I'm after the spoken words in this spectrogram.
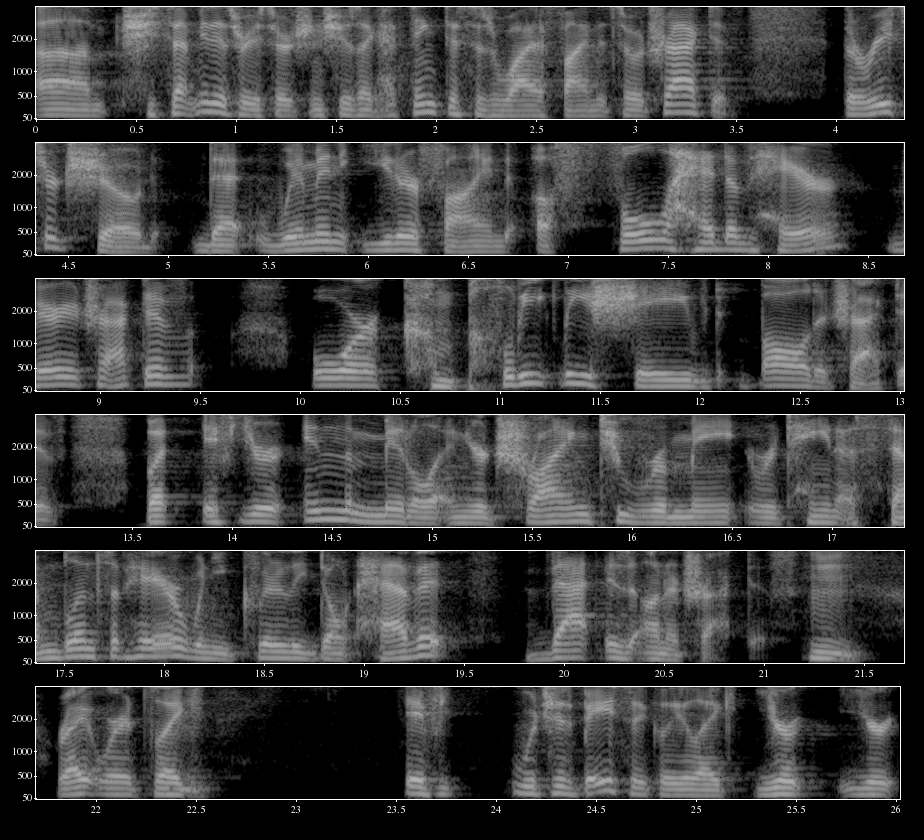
Um, she sent me this research and she was like, I think this is why I find it so attractive. The research showed that women either find a full head of hair very attractive or completely shaved bald attractive. But if you're in the middle and you're trying to remain retain a semblance of hair when you clearly don't have it, that is unattractive. Hmm. Right? Where it's like hmm. if which is basically like you're you're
